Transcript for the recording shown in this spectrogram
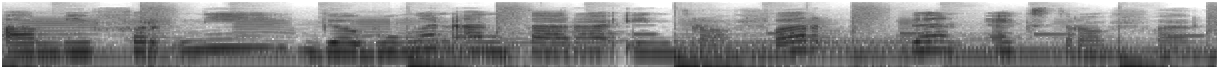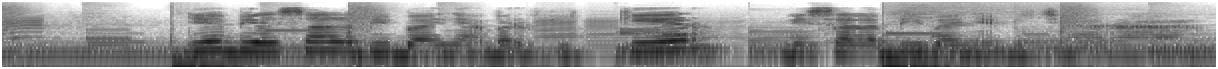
Ambivert nih gabungan antara introvert dan extrovert. Dia biasa lebih banyak berpikir, bisa lebih banyak bicara.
